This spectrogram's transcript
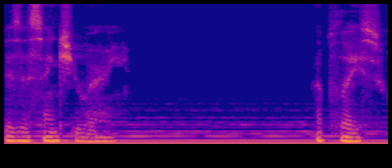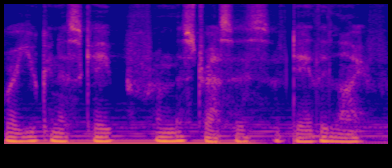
is a sanctuary, a place where you can escape from the stresses of daily life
